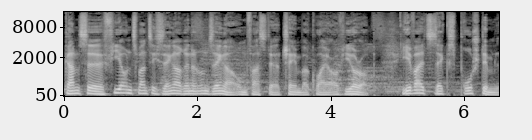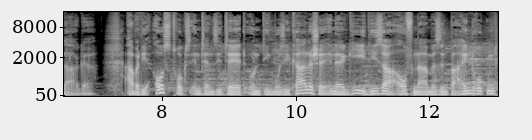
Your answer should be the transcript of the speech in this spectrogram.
Ganze 24 Sängerinnen und Sänger umfasst der Chamber Choir of Europe, jeweils sechs pro Stimmlage. Aber die Ausdrucksintensität und die musikalische Energie dieser Aufnahme sind beeindruckend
